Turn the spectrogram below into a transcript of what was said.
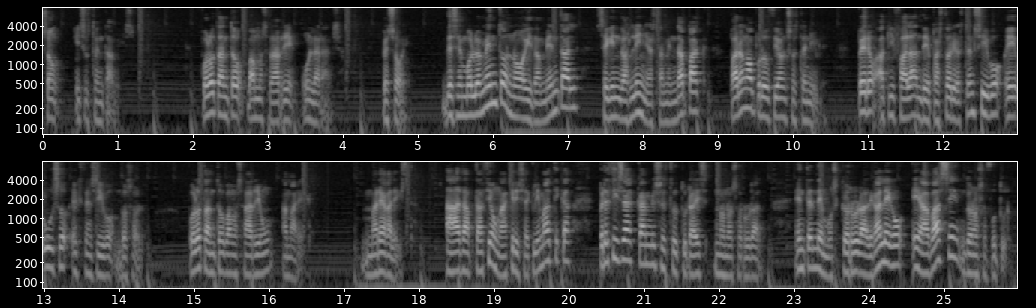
son insustentables. Por lo tanto, vamos a darlle un laranxa. PSOE. Desenvolvemento no oído ambiental, seguindo as liñas tamén da PAC, para unha produción sostenible, pero aquí falan de pastoreo extensivo e uso extensivo do sol. Polo tanto, vamos a darlle un amarelo. Marea galeísta. A adaptación á crise climática precisa cambios estruturais no noso rural. Entendemos que o rural galego é a base do noso futuro.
